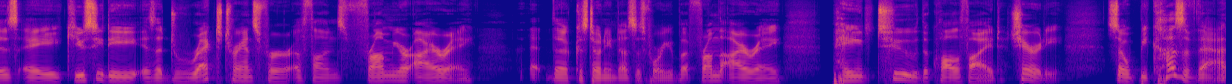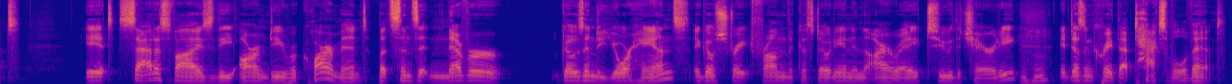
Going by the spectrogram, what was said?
is a QCD is a direct transfer of funds from your IRA. The custodian does this for you, but from the IRA paid to the qualified charity. So because of that, it satisfies the RMD requirement, but since it never goes into your hands, it goes straight from the custodian in the IRA to the charity. Mhm. It doesn't create that taxable event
